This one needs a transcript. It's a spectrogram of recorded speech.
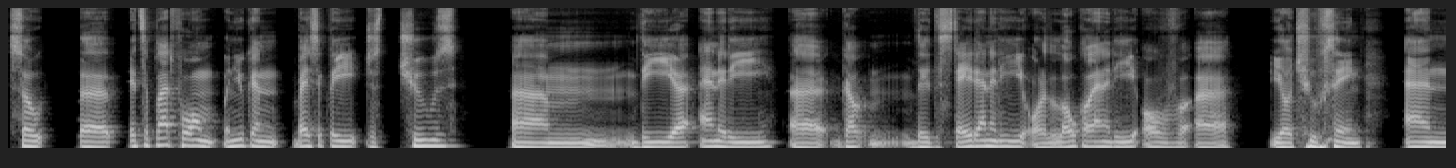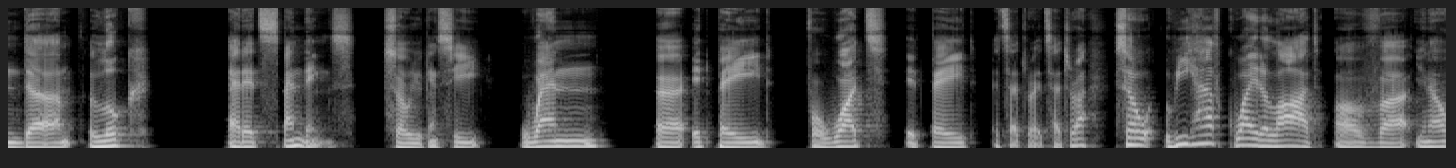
So uh, it's a platform when you can basically just choose um, the uh, entity, uh, gov- the, the, state entity or local entity of uh, your choosing, and um, look at its spendings. So you can see when uh, it paid, for what it paid, etc., etc. So we have quite a lot of uh, you know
